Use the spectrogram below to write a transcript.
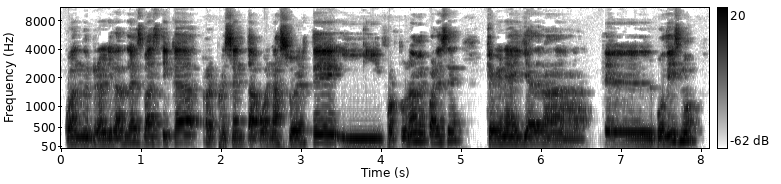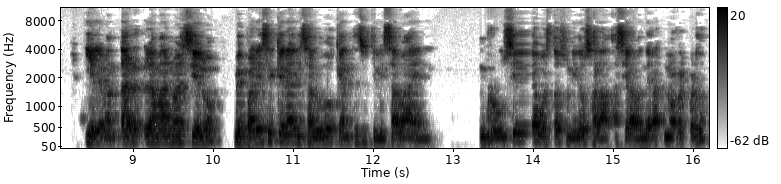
cuando en realidad la esvástica representa buena suerte y fortuna, me parece, que viene ahí ya de la, del budismo, y el levantar la mano al cielo, me parece que era el saludo que antes se utilizaba en, Rusia o Estados Unidos hacia la bandera, no recuerdo,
